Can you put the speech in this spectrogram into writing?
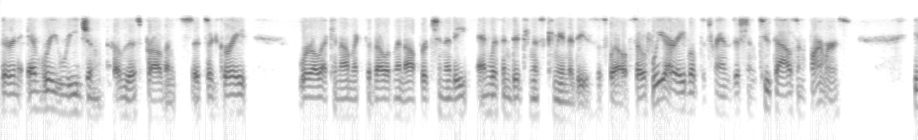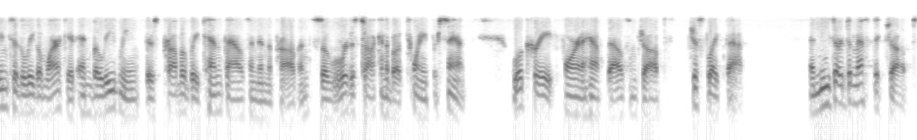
they're in every region of this province. It's a great rural economic development opportunity and with indigenous communities as well. So if we are able to transition 2,000 farmers into the legal market, and believe me, there's probably 10,000 in the province, so we're just talking about 20%, we'll create 4,500 jobs just like that. And these are domestic jobs.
